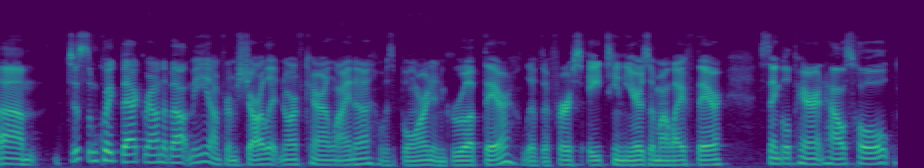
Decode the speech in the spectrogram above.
Um, just some quick background about me. I'm from Charlotte, North Carolina. Was born and grew up there. Lived the first 18 years of my life there. Single parent household.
